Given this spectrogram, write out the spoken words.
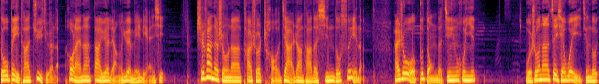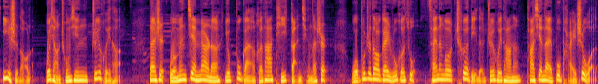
都被他拒绝了。后来呢，大约两个月没联系。吃饭的时候呢，他说吵架让他的心都碎了，还说我不懂得经营婚姻。我说呢，这些我已经都意识到了。我想重新追回他，但是我们见面呢，又不敢和他提感情的事儿。我不知道该如何做才能够彻底的追回他呢？他现在不排斥我了，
